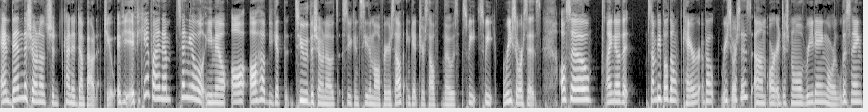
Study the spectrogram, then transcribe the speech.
and then the show notes should kind of dump out at you. If you if you can't find them, send me a little email. I'll I'll help you get the, to the show notes so you can see them all for yourself and get yourself those sweet sweet resources. Also, I know that some people don't care about resources um, or additional reading or listening,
